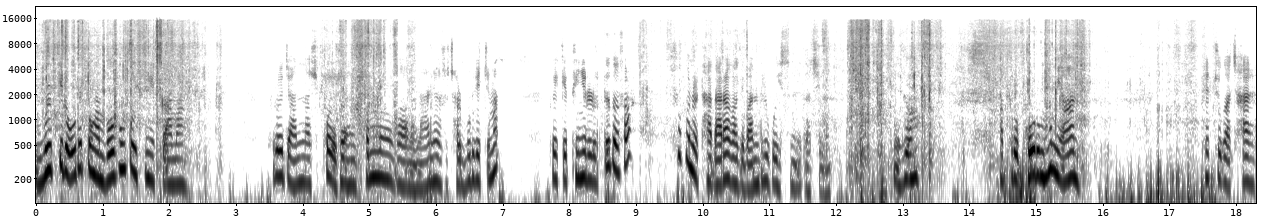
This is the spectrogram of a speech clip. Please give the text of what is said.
물기를 오랫동안 머금고 있으니까 아마 그러지 않나 싶어요. 저는 전문가는 아니어서 잘 모르겠지만 그렇게 비닐로 뜯어서 수분을 다 날아가게 만들고 있습니다. 지금 그래서 앞으로 보름 후면 배추가 잘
